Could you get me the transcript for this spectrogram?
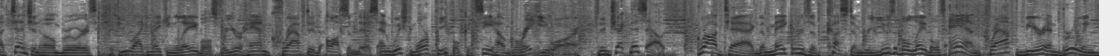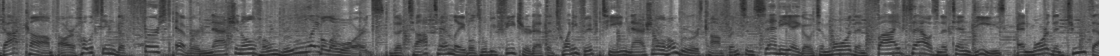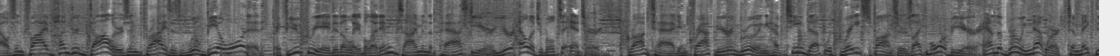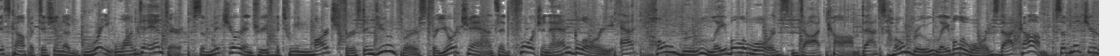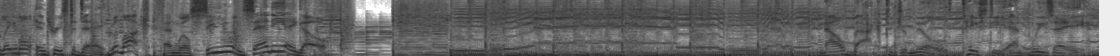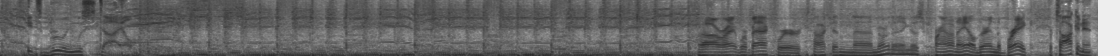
Attention homebrewers, if you like making labels for your handcrafted awesomeness and wished more people could see how great you are, then check this out. Grog Tag, the makers of custom reusable labels and craftbeerandbrewing.com are hosting the first ever National Homebrew Label Awards. The top 10 labels will be featured at the 2015 National Homebrewers Conference in San Diego to more than 5,000 attendees and more than $2,500 in prizes will be awarded. If you created a label at any time in the past year, you're eligible to enter. Grogtag and Craft Beer and Brewing have teamed up with great sponsors like More Beer and the Brewing Network to make this competition a great one to enter. Submit your entries between March 1st and June 1st for your chance at fortune and glory at homebrewlabelawards.com. That's homebrewlabelawards.com. Submit your label entries today. Good luck, and we'll see you in San Diego. Now back to Jamil, Tasty, and Plise. It's brewing with style. All right, we're back. We're talking uh, Northern English Brown Ale during the break. We're talking it.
